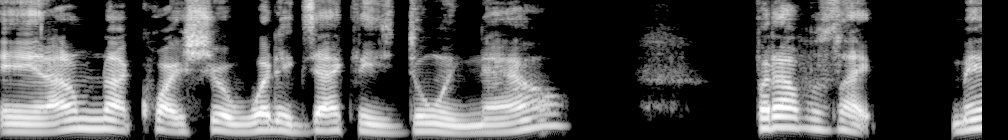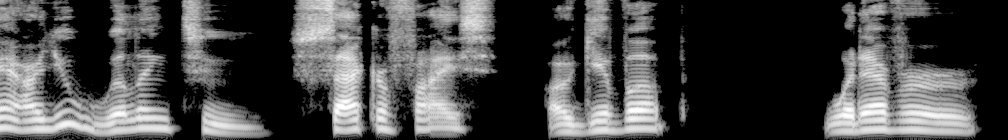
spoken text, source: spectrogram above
and I'm not quite sure what exactly he's doing now, but I was like, man, are you willing to sacrifice or give up whatever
